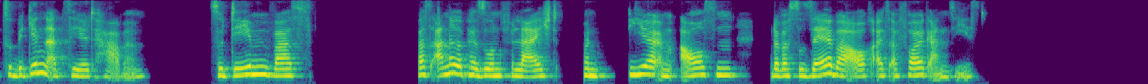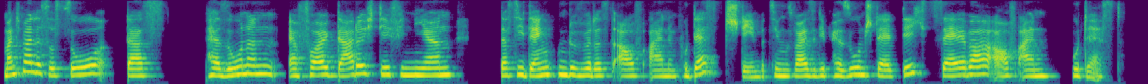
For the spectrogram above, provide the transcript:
zu Beginn erzählt habe, zu dem, was, was andere Personen vielleicht von dir im Außen oder was du selber auch als Erfolg ansiehst. Manchmal ist es so, dass Personen Erfolg dadurch definieren, dass sie denken, du würdest auf einem Podest stehen, beziehungsweise die Person stellt dich selber auf ein Podest.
